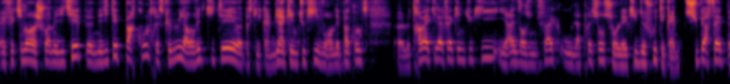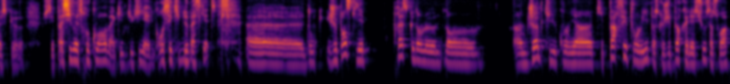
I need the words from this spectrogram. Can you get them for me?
effectivement un choix médité. Euh, méditer. Par contre, est-ce que lui, il a envie de quitter, euh, parce qu'il est quand même bien à Kentucky, vous vous rendez pas compte, le travail qu'il a fait à Kentucky, il reste dans une fac où la pression sur l'équipe de foot est quand même super faible, parce que je sais pas si vous êtes au courant, mais à Kentucky, il y a une grosse équipe de basket. donc, je pense qu'il est presque dans, le, dans un job qui lui convient, qui est parfait pour lui, parce que j'ai peur que LSU, ça soit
